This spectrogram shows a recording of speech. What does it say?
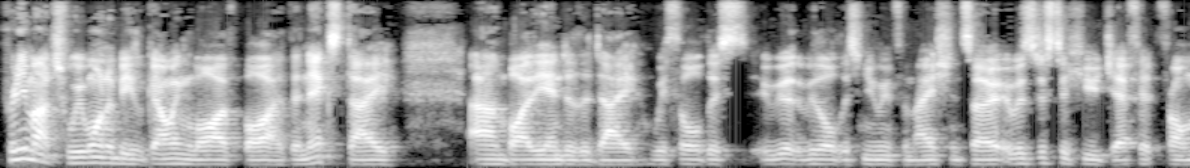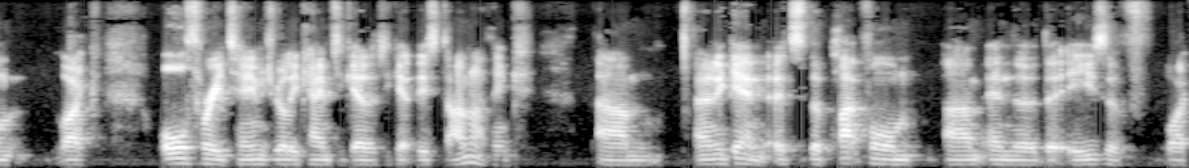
pretty much we want to be going live by the next day, um, by the end of the day with all this with all this new information. So it was just a huge effort from like all three teams really came together to get this done. I think. Um, and again, it's the platform um, and the the ease of like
